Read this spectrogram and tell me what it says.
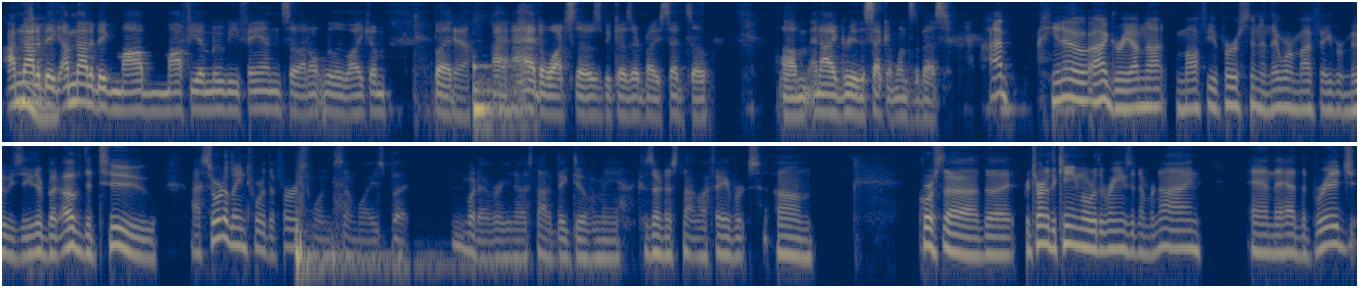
I'm not a hmm. big I'm not a big mob mafia movie fan, so I don't really like them. But yeah. I, I, had to watch those because everybody said so. Um, and I agree, the second one's the best. I'm you know, I agree. I'm not a mafia person, and they weren't my favorite movies either. But of the two, I sort of lean toward the first one in some ways. But whatever, you know, it's not a big deal for me because they're just not my favorites. Um, of course, the the Return of the King, Lord of the Rings at number nine, and they had the Bridge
